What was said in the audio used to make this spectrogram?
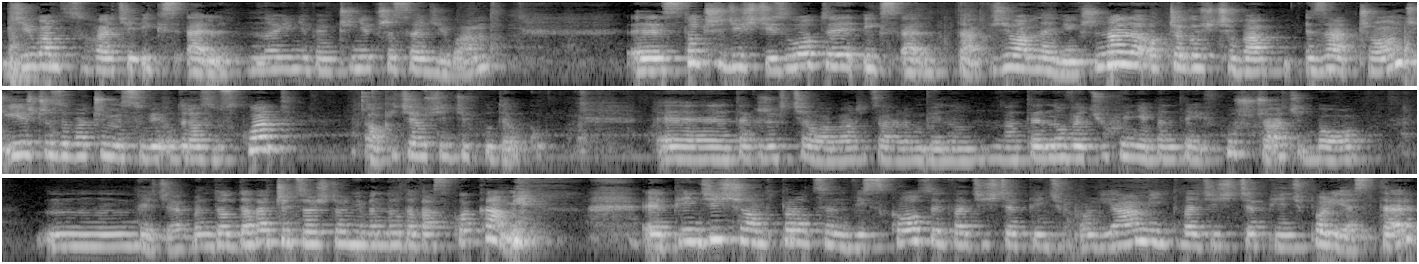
Wzięłam, słuchajcie, XL. No i nie wiem, czy nie przesadziłam. E, 130 zł XL. Tak, wzięłam największy. No ale od czegoś trzeba zacząć. I jeszcze zobaczymy sobie od razu skład. O, już siedzi w pudełku. E, także chciała bardzo, ale mówię, no, na te nowe ciuchy nie będę jej wpuszczać, bo wiecie, jak będę oddawać czy coś, to nie będę oddawała z kłakami. E, 50% wiskozy, 25 poliamid, 25 poliester.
